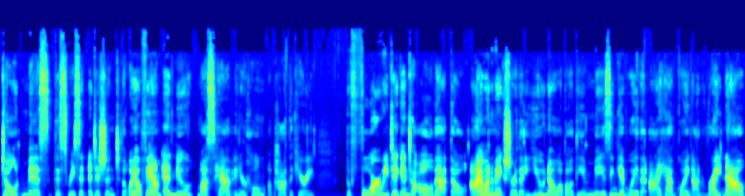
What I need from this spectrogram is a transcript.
Don't miss this recent addition to the oil fam and new must have in your home apothecary. Before we dig into all of that, though, I want to make sure that you know about the amazing giveaway that I have going on right now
